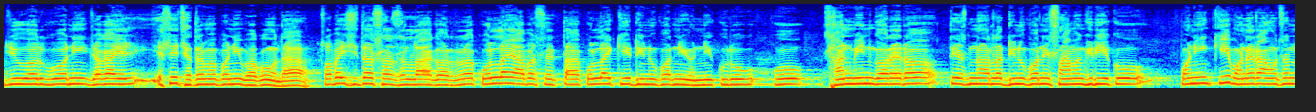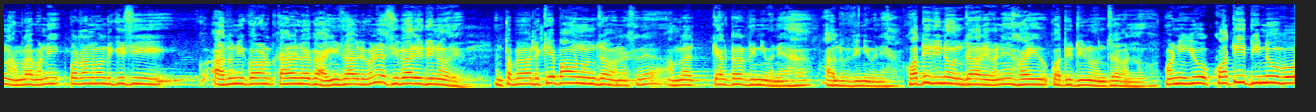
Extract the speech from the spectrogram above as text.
जीवहरूको पनि जग्गा यसै क्षेत्रमा पनि भएको हुँदा सबैसित सरसल्लाह गरेर कसलाई आवश्यकता कसलाई के दिनुपर्ने भन्ने कुरोको छानबिन गरेर त्यसलाई दिनुपर्ने सामग्रीको पनि के भनेर आउँछन् हामीलाई भने प्रधानमन्त्री कृषि आधुनिकरण कार्यालयको हाकिम साहबले भने सिफारी दिनु अरे। तपाईँहरूले के पाउनुहुन्छ भने हामीलाई ट्र्याक्टर दिने भने आलु दिने भने कति दिनुहुन्छ अरे? भने खै कति दिनुहुन्छ? भन्नुभयो। अनि यो कति दिनुभयो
